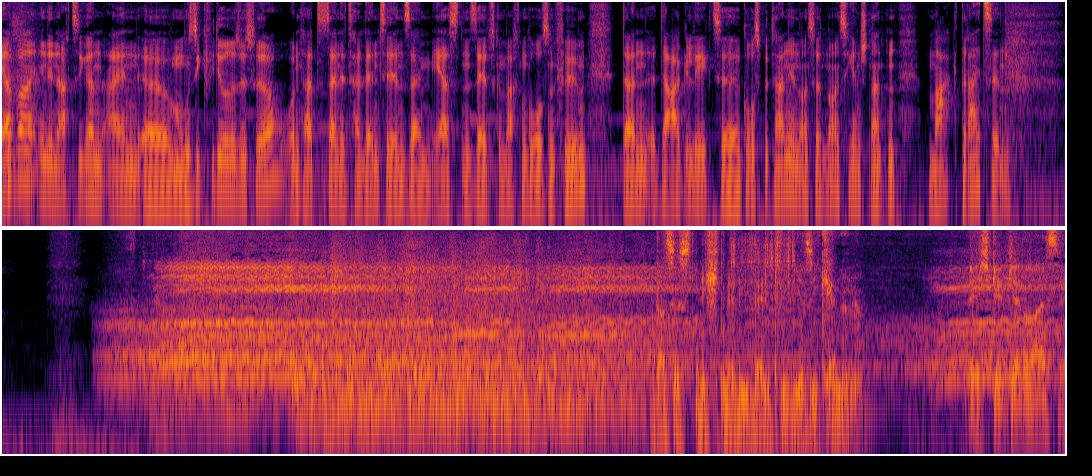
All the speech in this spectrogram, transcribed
Er war in den 80ern ein äh, Musikvideoregisseur und hat seine Talente in seinem ersten selbstgemachten großen Film dann dargelegt. Äh, Großbritannien 1990 entstanden, Mark 13. Das ist nicht mehr die Welt, wie wir sie kennen. Ich gebe dir 30.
